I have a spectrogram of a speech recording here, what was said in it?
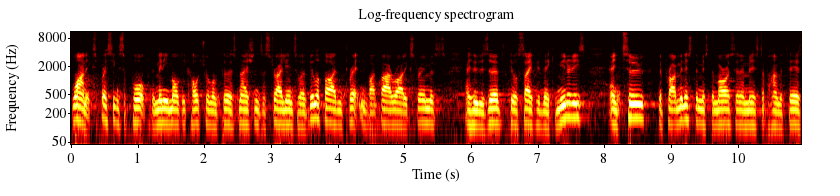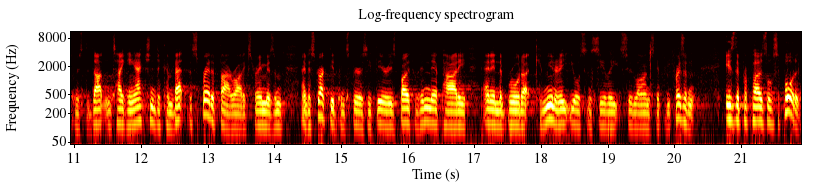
One, expressing support for the many multicultural and First Nations Australians who are vilified and threatened by far-right extremists and who deserve to feel safe in their communities. And two, the Prime Minister, Mr Morrison, and Minister for Home Affairs, Mr Dutton, taking action to combat the spread of far-right extremism and destructive conspiracy theories both within their party and in the broader community. Yours sincerely, Sue Lyons, Deputy President. Is the proposal supported?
